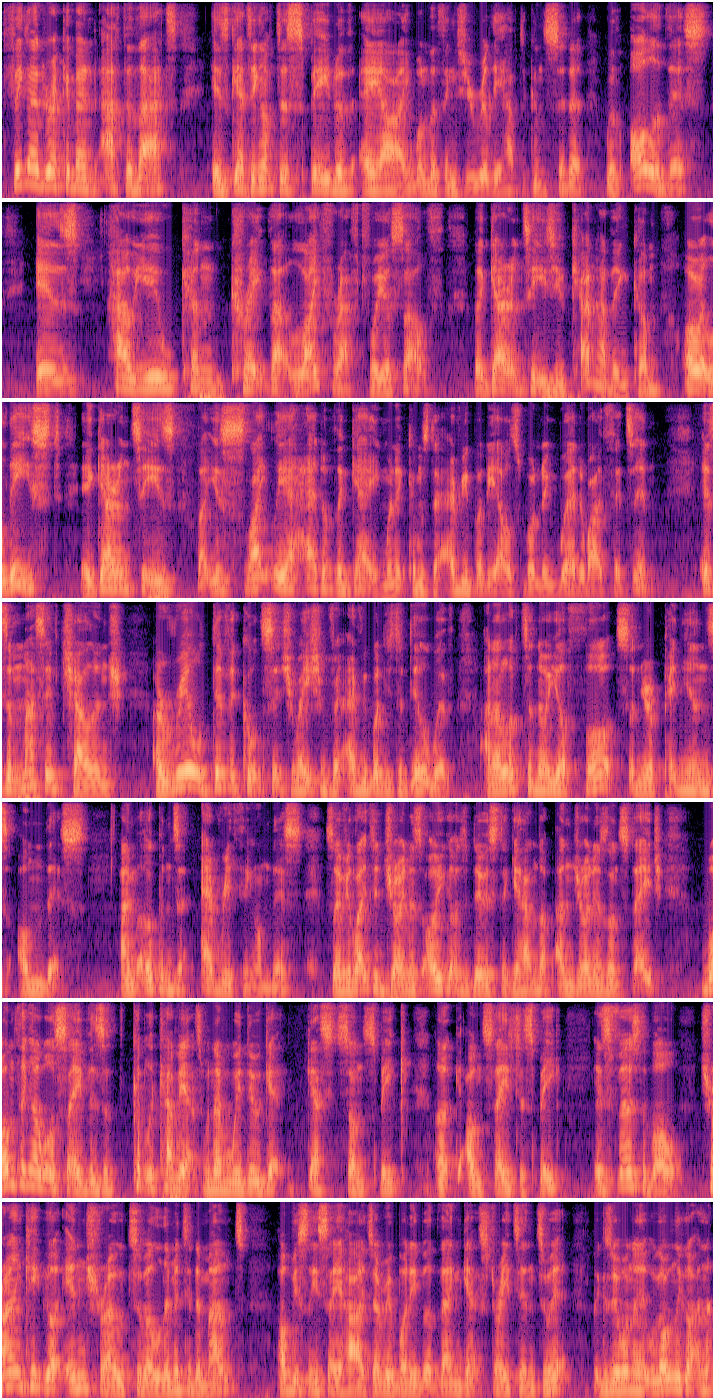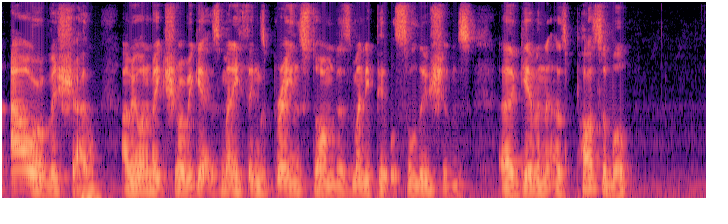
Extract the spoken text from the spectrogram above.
Thing I'd recommend after that is getting up to speed with AI. One of the things you really have to consider with all of this is how you can create that life raft for yourself that guarantees you can have income, or at least it guarantees that you're slightly ahead of the game when it comes to everybody else wondering where do I fit in. It's a massive challenge, a real difficult situation for everybody to deal with, and I'd love to know your thoughts and your opinions on this. I'm open to everything on this. So if you'd like to join us, all you got to do is stick your hand up and join us on stage. One thing I will say, there's a couple of caveats whenever we do get guests on speak uh, on stage to speak is first of all, try and keep your intro to a limited amount. Obviously, say hi to everybody, but then get straight into it because we want to. We've only got an hour of a show, and we want to make sure we get as many things brainstormed, as many people's solutions uh, given as possible.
